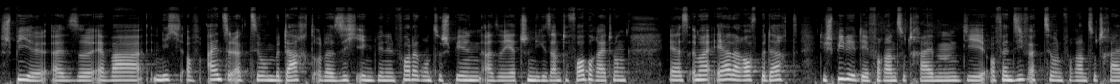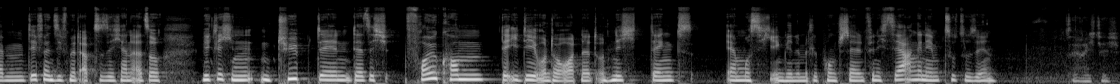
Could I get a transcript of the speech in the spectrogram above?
Spiel. Also er war nicht auf Einzelaktionen bedacht oder sich irgendwie in den Vordergrund zu spielen. Also jetzt schon die gesamte Vorbereitung. Er ist immer eher darauf bedacht, die Spielidee voranzutreiben, die Offensivaktion voranzutreiben, defensiv mit abzusichern. Also wirklich ein, ein Typ, den, der sich vollkommen der Idee unterordnet und nicht denkt, er muss sich irgendwie in den Mittelpunkt stellen. Finde ich sehr angenehm zuzusehen. Sehr richtig.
